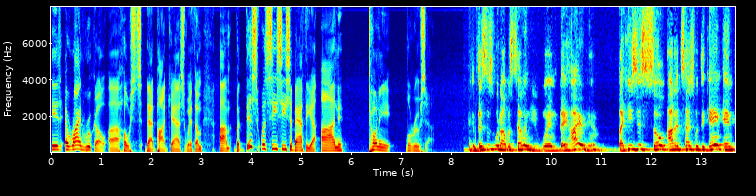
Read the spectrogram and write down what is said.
is uh, Ryan Ruocco uh, hosts that podcast with him. Um, but this was CC Sabathia on Tony La Russa. This is what I was telling you when they hired him. Like he's just so out of touch with the game, and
